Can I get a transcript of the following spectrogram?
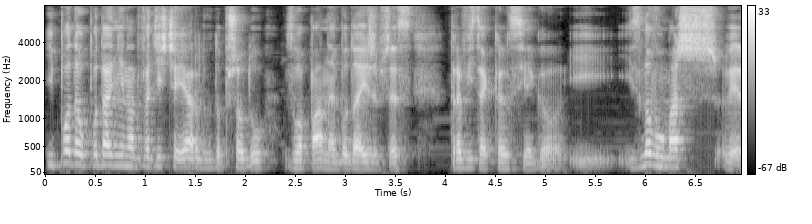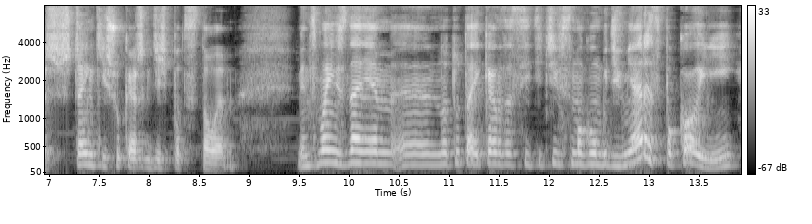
i podał podanie na 20 yardów do przodu, złapane bodajże przez Travisa Kelsey'ego i, i znowu masz, wiesz, szczęki szukasz gdzieś pod stołem. Więc moim zdaniem, e, no tutaj Kansas City Chiefs mogą być w miarę spokojni,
